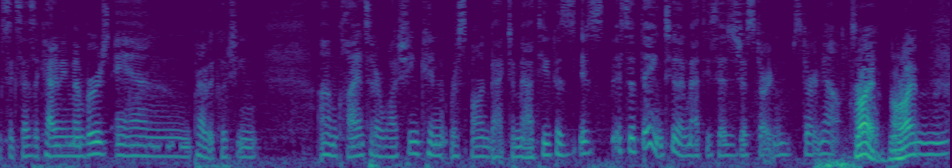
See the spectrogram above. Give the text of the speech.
Success Academy members and private coaching um, clients that are watching can respond back to Matthew because it's it's a thing too. And Matthew says it's just starting starting out. So- Right. All right. In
